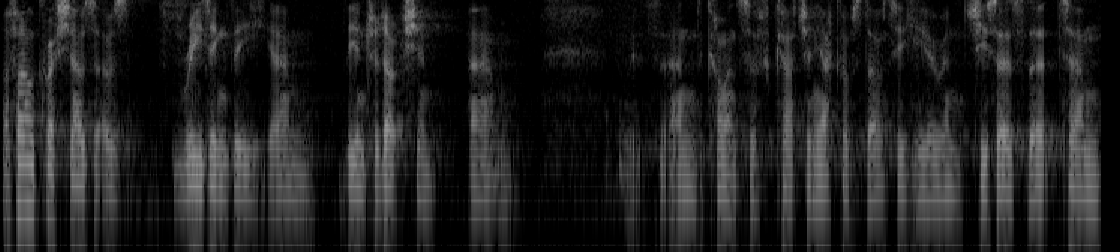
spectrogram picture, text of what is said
my final question: I was I was reading the um, the introduction. Um, with, and the comments of Katrin Jakobsdottir here, and she says that um,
